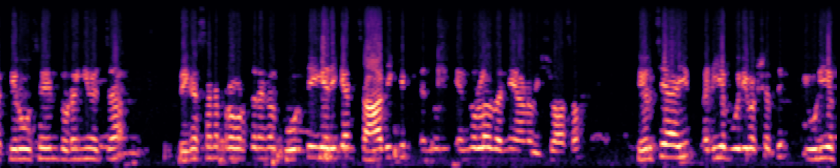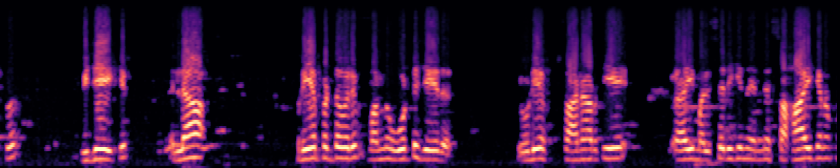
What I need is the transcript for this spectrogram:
സക്കീർ ഹുസൈൻ തുടങ്ങി വെച്ച വികസന പ്രവർത്തനങ്ങൾ പൂർത്തീകരിക്കാൻ സാധിക്കും എന്ന് എന്നുള്ളത് തന്നെയാണ് വിശ്വാസം. തീർച്ചയായും വലിയ ഭൂരിപക്ഷത്തിൽ യു ഡി എഫ് വിജയിക്കും. എല്ലാ പ്രിയപ്പെട്ടവരും വന്ന് വോട്ട് ചെയ്ത് യു ഡി എഫ് സ്ഥാനാർത്ഥിയെ ആയി മത്സരിക്കുന്ന എന്നെ സഹായിക്കണം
